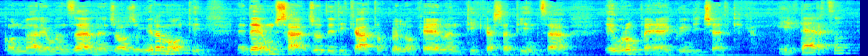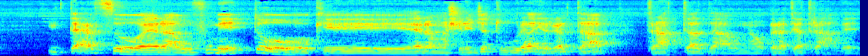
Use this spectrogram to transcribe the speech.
con Mario Manzana e Giorgio Miramonti, ed è un saggio dedicato a quello che è l'antica sapienza europea e quindi celtica. E il terzo? Il terzo era un fumetto che era una sceneggiatura in realtà tratta da un'opera teatrale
